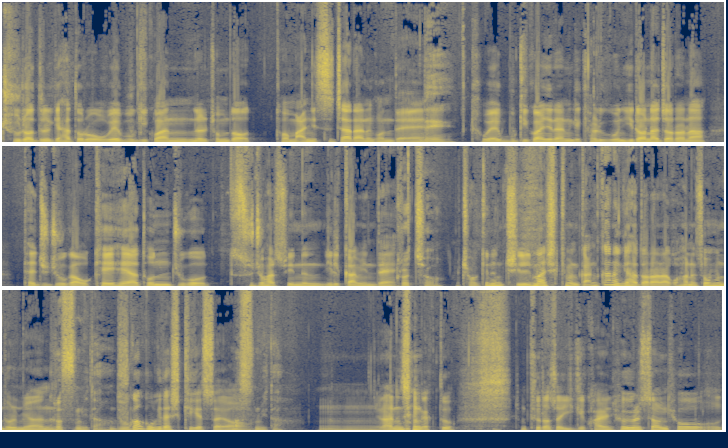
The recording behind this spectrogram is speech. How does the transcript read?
줄어들게 하도록 외부 기관을 좀 더 더 많이 쓰자라는 건데 네. 그 외부 기관이라는 게 결국은 이러나 저러나 대주주가 오케이 해야 돈 주고 수주할 수 있는 일감인데 그렇죠. 저기는 일만 시키면 깐깐하게 하더라라고 하는 소문 돌면 그렇습니다. 누가 거기다 시키겠어요. 맞습니다. 음, 라는 생각도 좀 들어서 이게 과연 효율성, 효,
